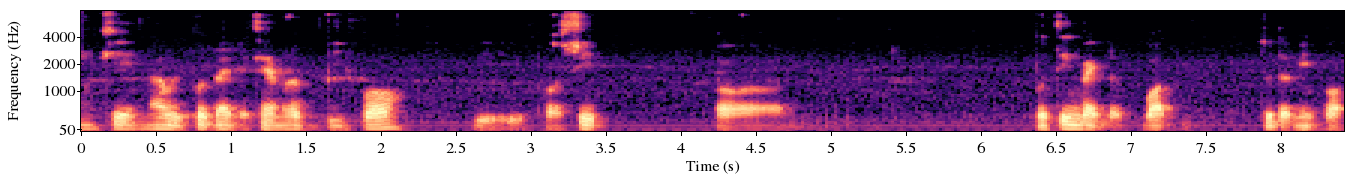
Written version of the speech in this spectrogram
okay now we put back the camera before we proceed on putting back the board to the main okay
